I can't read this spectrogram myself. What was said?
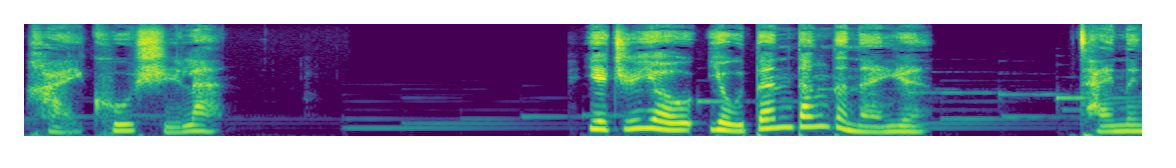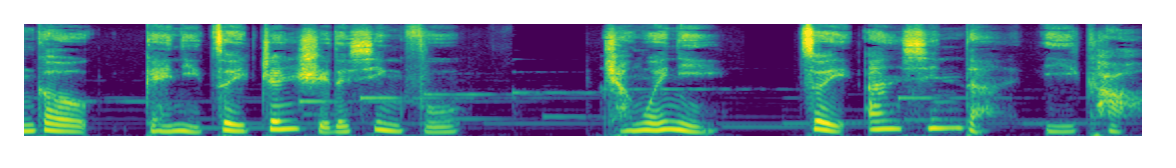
海枯石烂。也只有有担当的男人，才能够给你最真实的幸福，成为你最安心的依靠。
